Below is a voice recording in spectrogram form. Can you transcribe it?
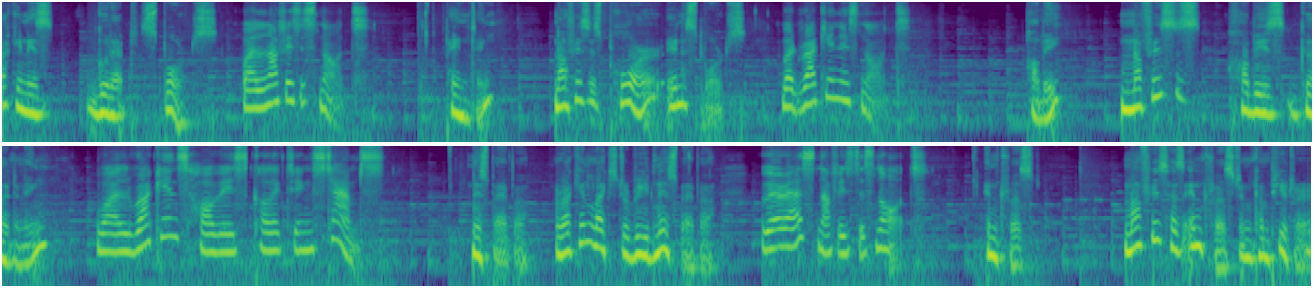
রাকিন ইজ গুড অ্যাট স্পোর্টস while Nafis is not. পেন্টিং Nafis is poor in sports. But Rakin is not. Hobby Nafis's hobby is gardening. While Rakin's hobby is collecting stamps. Newspaper Rakin likes to read newspaper. Whereas Nafis does not. Interest Nafis has interest in computer.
